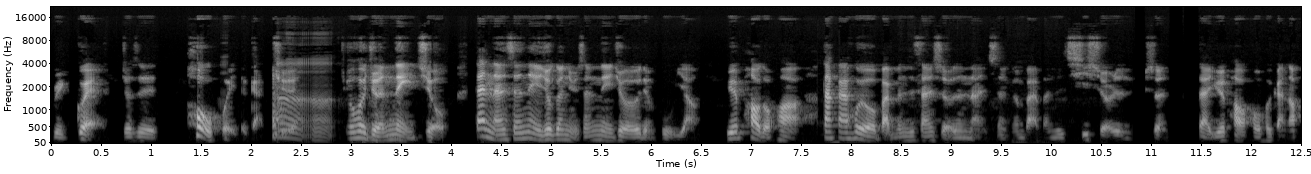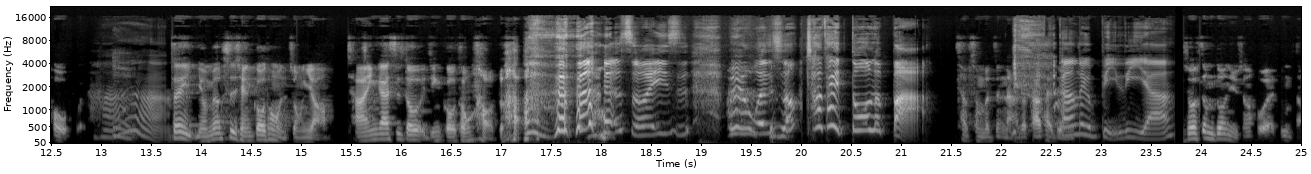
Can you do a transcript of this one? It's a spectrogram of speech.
regret，就是后悔的感觉，嗯嗯，就会觉得内疚。但男生内疚跟女生内疚有点不一样。约炮的话，大概会有百分之三十二的男生跟百分之七十二的女生在约炮后会感到后悔。啊，所以有没有事前沟通很重要，查应该是都已经沟通好的吧。什么意思？没有文说 差太多了吧？差什么哪个差太多？刚刚那个比例啊，你说这么多女生回来，这么少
